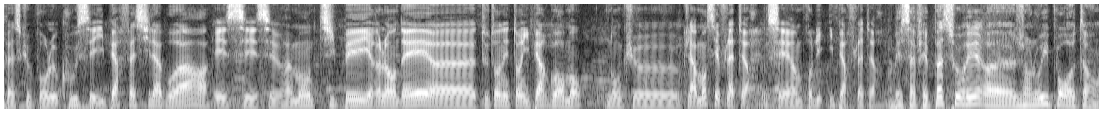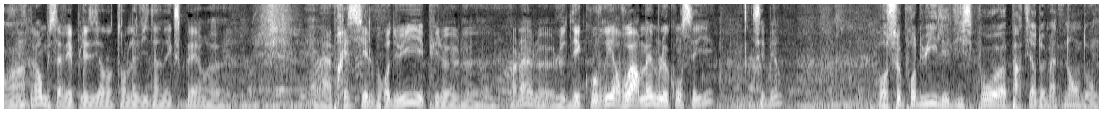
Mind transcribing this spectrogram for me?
Parce que pour le coup, c'est hyper facile à boire et c'est vraiment typé irlandais euh, tout en étant hyper gourmand. Donc euh, clairement, c'est flatteur. C'est un produit hyper flatteur. Mais ça fait pas sourire euh, Jean-Louis pour autant. Hein. Non, mais ça fait plaisir d'entendre l'avis d'un expert apprécier le produit et puis le, le voilà, le, le découvrir, voire même le conseiller. C'est bien. Bon, ce produit, il est dispo à partir de maintenant, donc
